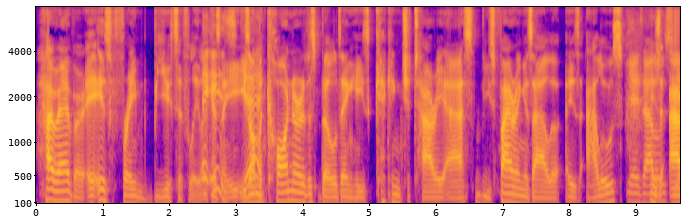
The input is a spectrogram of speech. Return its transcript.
However, it is framed beautifully, like It isn't is, it? He's on the corner of this building. He's kicking Chitauri ass. He's firing his aloe, his aloes, Yeah, his arrows. his yeah,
